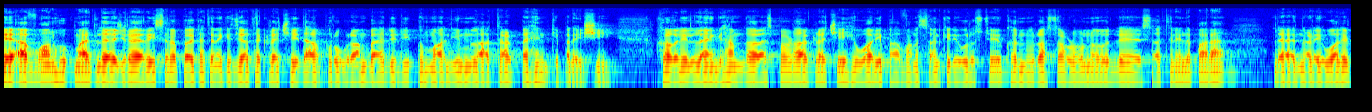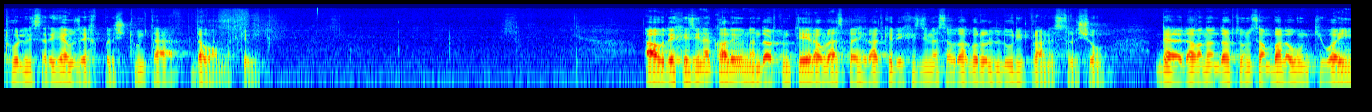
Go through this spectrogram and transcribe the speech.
د افغان حکومت له اجرایه رئیس سره په کتنه کې زیاته کړه چې دغه پروګرام به د دوی په مالي ملاتړ په هند کې پلی شي. ښاغلي لنګ همداراز په ډاګ کړه چې هېواد یې په افغانستان کې د وروستیو کلونو لاسته راوړنو د ساتنې لپاره له نړیوالې ټولنې سره یو ځای خپل شتون ته دوام ورکوي. او د ښځینه کالیو نندارتون تېره ورځ په هرات کې د ښځینه سوداګرو له لوري پرانیستل شو. د دغه نندارتون سمبالوونکي وايي،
